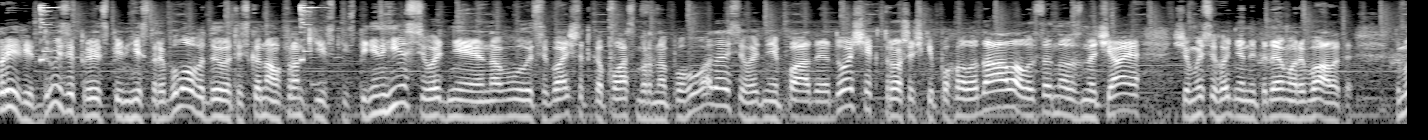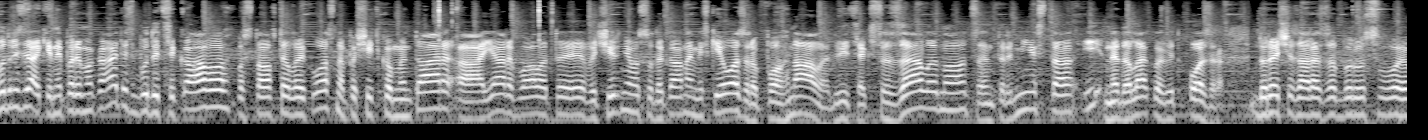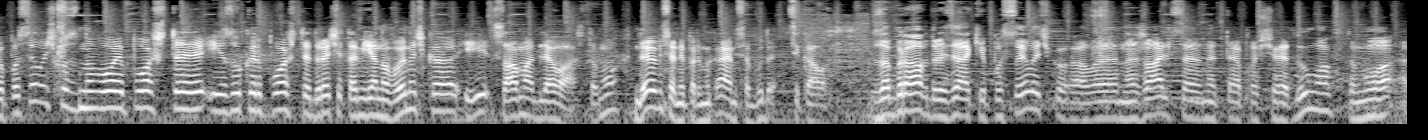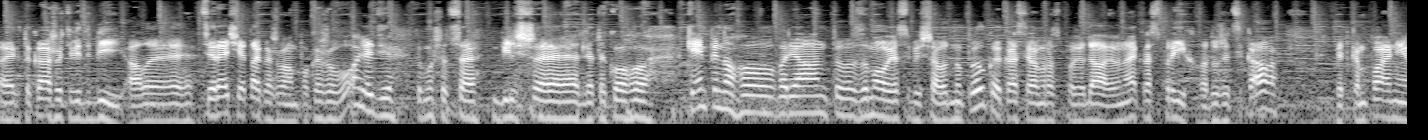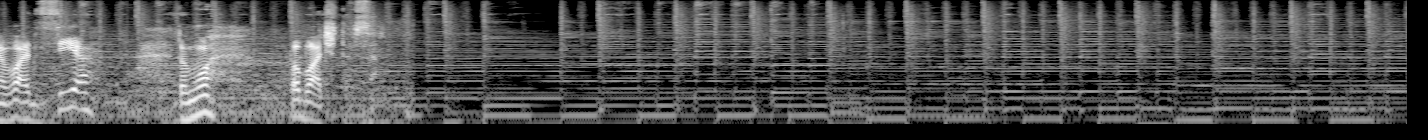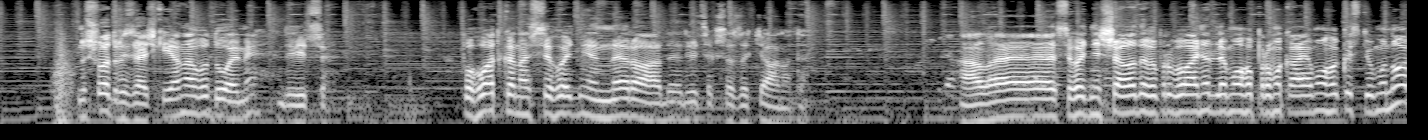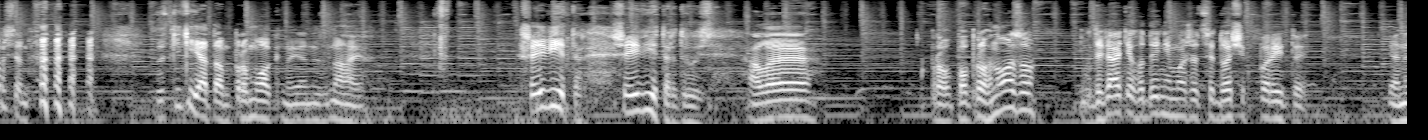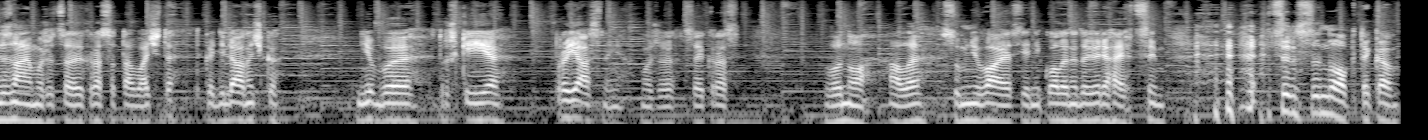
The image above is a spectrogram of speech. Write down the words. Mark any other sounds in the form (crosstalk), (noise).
Привіт, друзі! Привіт, спінгісти риболови. Дивитесь канал Франківський Спінінгіст. Сьогодні на вулиці, бачите, така пасмурна погода. Сьогодні падає дощик, трошечки похолодало, але це не означає, що ми сьогодні не підемо рибалити. Тому, друзяки, не перемикайтесь, буде цікаво. Поставте лайкос, напишіть коментар. А я рибалити вечірнього судака на міське озеро. Погнали! Дивіться, як все зелено, центр міста і недалеко від озера. До речі, зараз заберу свою посилочку з нової пошти і з Укрпошти. До речі, там є новиночка і саме для вас. Тому дивимося, не перемикаємося, буде цікаво. Забрав, друзяки, посилочку, але на жаль, це не те, про що я думав. Тому, е, як то кажуть, відбій. Але ці речі я також вам покажу в огляді, тому що це більше для такого кемпінгового варіанту. Замовив я собі ще одну пилку, якраз я вам розповідав. І вона якраз приїхала дуже цікава від компанії White Sea. Тому побачите все. Ну що, друзячки, я на водоймі. Дивіться. Погодка на сьогодні не радує. Дивіться, як все затягнуте. Але сьогодні ще одне випробування для мого промокаємого костюму Норсін. (laughs) За скільки я там промокну, я не знаю. Ще й вітер, ще й вітер, друзі. Але по прогнозу в 9 годині може цей дощик перейти. Я не знаю, може це якраз ота, бачите, така діляночка, ніби трошки є прояснення. Може це якраз воно, але сумніваюсь, я ніколи не довіряю цим, (laughs) цим синоптикам.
